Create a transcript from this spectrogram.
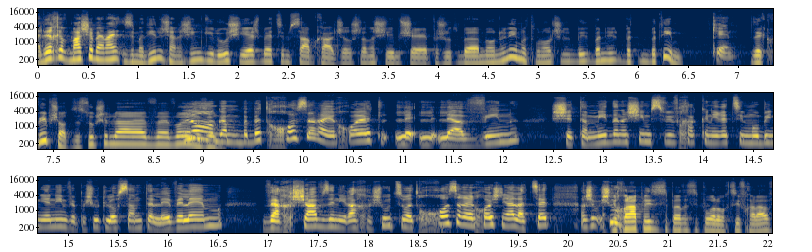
דרך אגב, מה שבעיניי זה מדהים שאנשים גילו שיש בעצם subculture של אנשים שפשוט מעוניינים על תמונות של בתים. כן. זה creep shot, זה סוג של אה, voyeurism. לא, גם באמת חוסר היכולת להבין שתמיד אנשים סביבך כנראה צילמו בניינים ופשוט לא שמת לב אליהם, ועכשיו זה נראה חשוד, זאת אומרת, חוסר היכולת שנייה לצאת. עכשיו, את שוב, יכולה please לספר את הסיפור על המקציף חלב?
